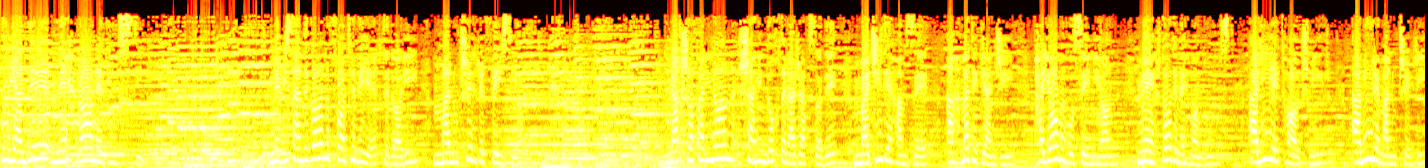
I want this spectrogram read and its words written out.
گوینده مهران دوستی. نویسندگان فاطمه اقتداری منوچهر فیزیان نقشافرینان شهین دخت نجفزاده مجید حمزه احمد گنجی پیام حسینیان مهرداد مهماندوست علی تاجمیر امیر منوچهری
